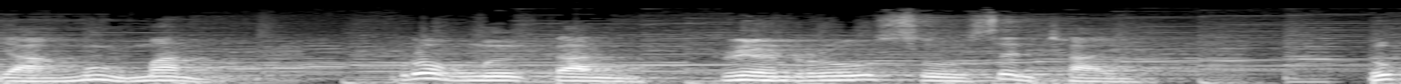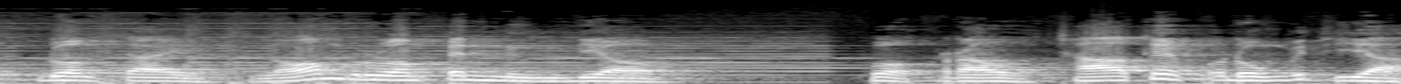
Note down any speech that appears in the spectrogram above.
อย่างมุ่งมั่น ร่วมมือกันเรียนรู้สู่เส้นชัย ทุกดวงใจล้อมรวมเป็นหนึ่งเดียว พวกเราชาวเทพอุดมวิทยา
